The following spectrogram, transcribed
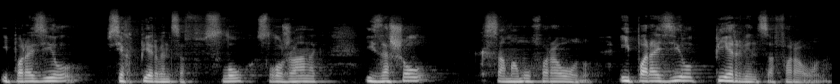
и поразил всех первенцев, слуг, служанок, и зашел к самому фараону и поразил первенца фараона.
